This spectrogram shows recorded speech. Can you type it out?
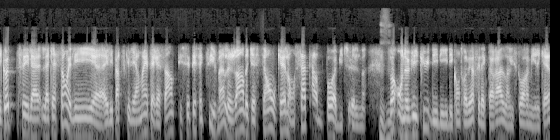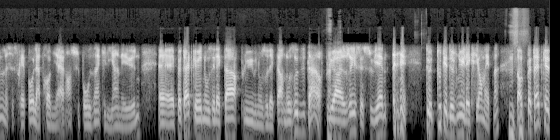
Écoute, c'est la, la question, elle est, euh, elle est particulièrement intéressante, puis c'est effectivement le genre de question auquel on s'attarde pas habituellement. Mhm. On a vécu des, des, des controverses électorales dans l'histoire américaine, ce serait pas la première, en supposant qu'il y en ait une. Euh, Peut-être que nos électeurs plus, nos électeurs, nos auditeurs plus âgés se souviennent. Tout, tout est devenu élection maintenant. Donc peut-être que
